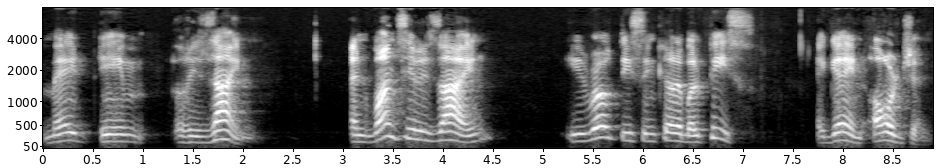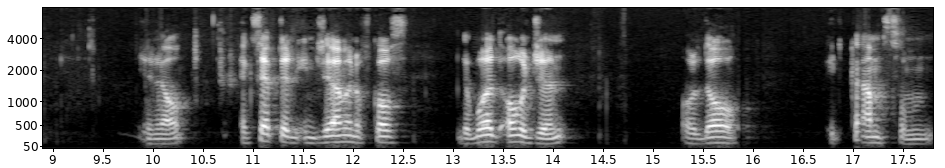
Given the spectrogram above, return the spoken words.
made him resign. And once he resigned, he wrote this incredible piece, again, Origin, you know, except in German, of course, the word origin, although it comes from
